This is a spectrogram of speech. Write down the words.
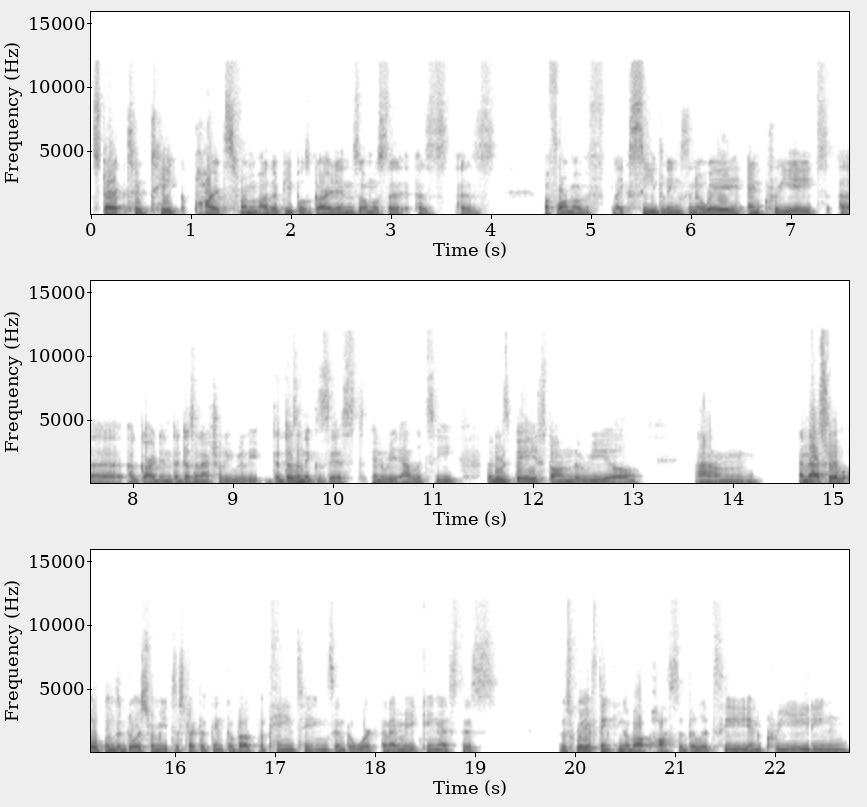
start to take parts from other people's gardens almost as as a form of like seedlings in a way and create a, a, garden that doesn't actually really that doesn't exist in reality but is based on the real um, and that sort of opened the doors for me to start to think about the paintings and the work that i'm making as this this way of thinking about possibility and creating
